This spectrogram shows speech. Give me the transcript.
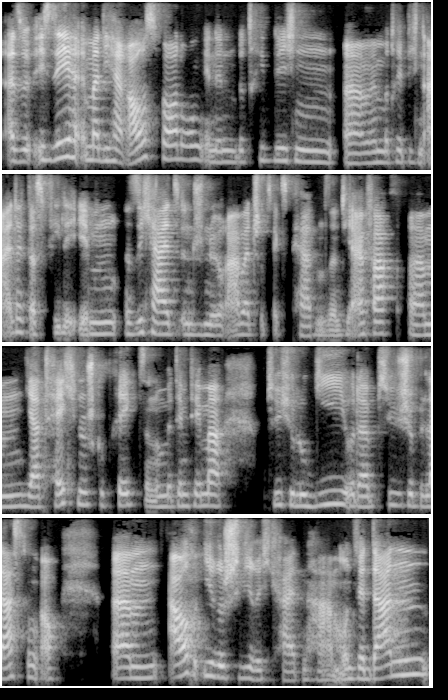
also ich sehe immer die Herausforderung in den betrieblichen, ähm, im betrieblichen Alltag, dass viele eben Sicherheitsingenieure, Arbeitsschutzexperten sind, die einfach ähm, ja technisch geprägt sind und mit dem Thema Psychologie oder psychische Belastung auch ähm, auch ihre Schwierigkeiten haben. Und wir dann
